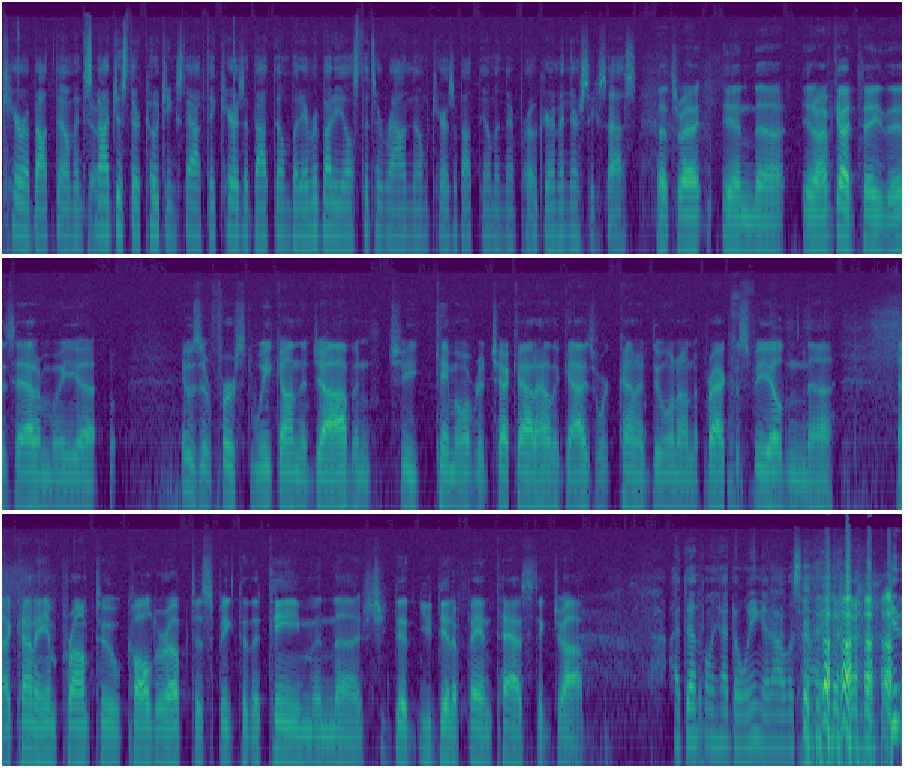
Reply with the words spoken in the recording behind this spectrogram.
care about them. And it's Yeah. not just their coaching staff that cares about them, but everybody else that's around them cares about them and their program and their success. That's right. And uh, you know, I've got to tell you this, Adam. We uh, it was her first week on the job, and she came over to check out how the guys were kind of doing on the practice field, and uh, I kind of impromptu called her up to speak to the team, and uh, she did. You did a fantastic job. I definitely had to wing it. I was like, you,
